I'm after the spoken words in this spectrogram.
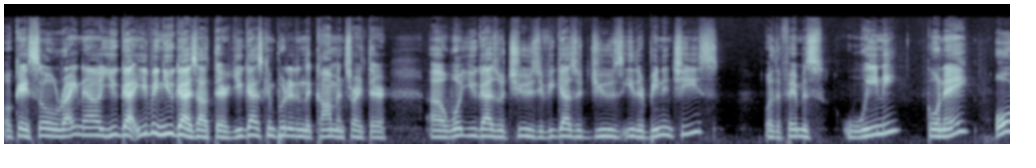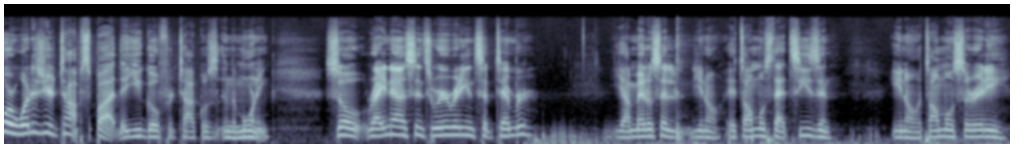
Okay, so right now you got even you guys out there, you guys can put it in the comments right there. Uh, what you guys would choose if you guys would choose either bean and cheese or the famous weenie con egg, or what is your top spot that you go for tacos in the morning? So right now, since we're already in September, ya mero's el, you know, it's almost that season. You know, it's almost already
